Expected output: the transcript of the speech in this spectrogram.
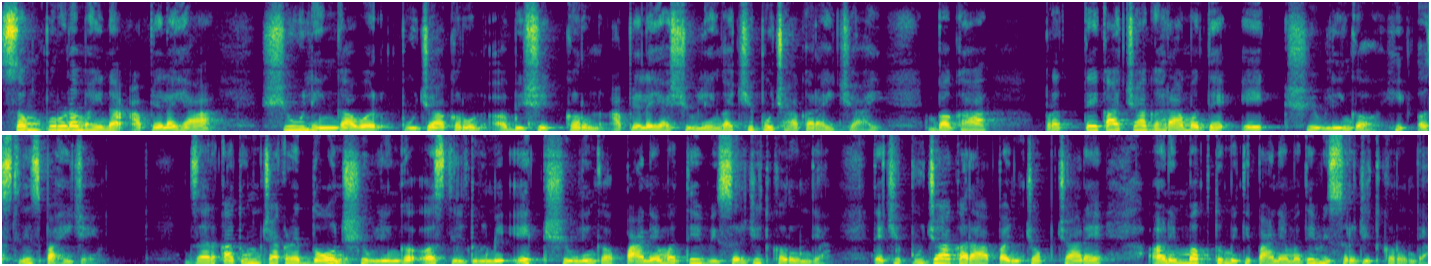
संपूर्ण महिना आपल्याला ह्या शिवलिंगावर पूजा करून अभिषेक करून आपल्याला ह्या शिवलिंगाची पूजा करायची आहे. बघा प्रत्येकाच्या घरामध्ये एक शिवलिंग ही असलीच पाहिजे. जर का तुमच्याकडे दोन शिवलिंग असतील तुम्ही एक शिवलिंग पाण्यामध्ये विसर्जित करून द्या. त्याची पूजा करा पंचोपचारे आणि मग तुम्ही ती पाण्यामध्ये विसर्जित करून द्या.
